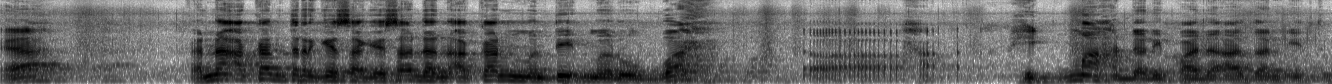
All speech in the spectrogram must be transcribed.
Ya. Karena akan tergesa-gesa dan akan mentik merubah uh, hikmah daripada azan itu.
